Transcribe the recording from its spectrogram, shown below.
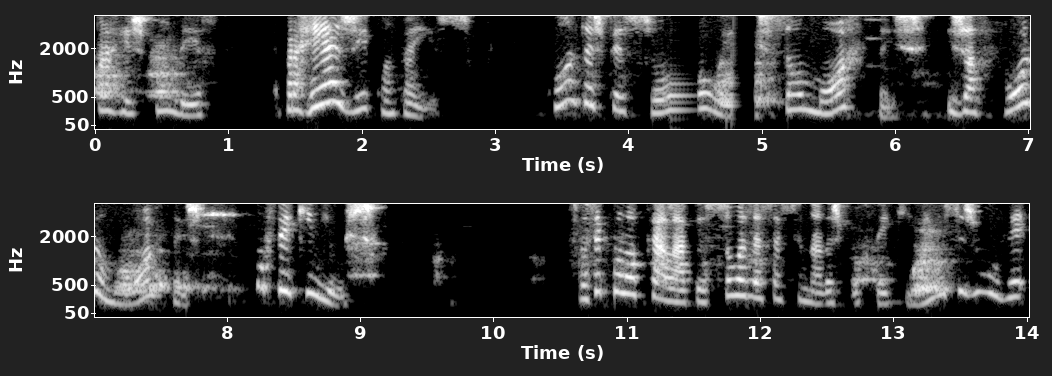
para responder, para reagir quanto a isso. Quantas pessoas são mortas e já foram mortas por fake news? Se você colocar lá pessoas assassinadas por fake news, vocês vão ver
